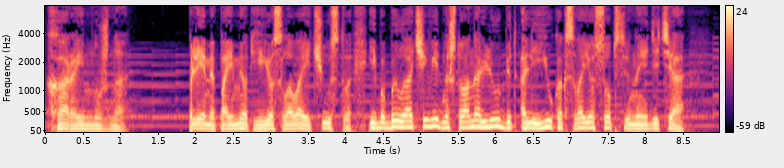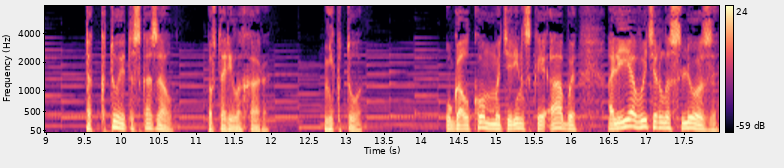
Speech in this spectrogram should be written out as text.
Хара им нужна. Племя поймет ее слова и чувства, ибо было очевидно, что она любит Алию как свое собственное дитя. «Так кто это сказал?» — повторила Хара. «Никто». Уголком материнской абы Алия вытерла слезы,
